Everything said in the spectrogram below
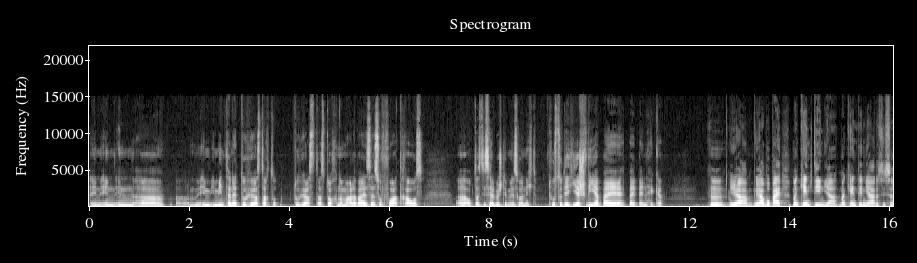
in, in, in, äh, im, im Internet? Du hörst, doch, du, du hörst das doch normalerweise sofort raus, äh, ob das dieselbe Stimme ist oder nicht. Tust du dir hier schwer bei, bei Ben Hacker? Hm, ja, ja, wobei man kennt den ja. Man kennt den ja, das ist äh,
